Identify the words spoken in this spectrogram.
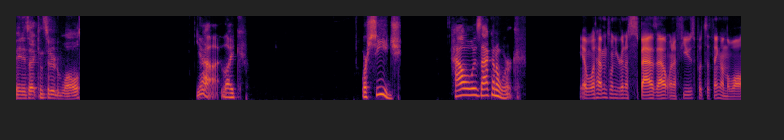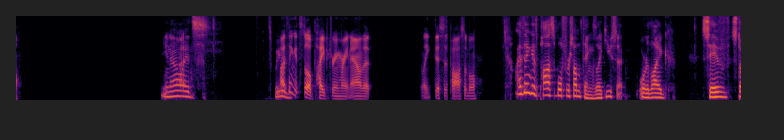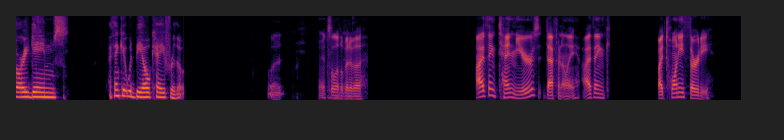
I mean, is that considered walls? Yeah, like or siege. How is that going to work? Yeah, what happens when you're gonna spaz out when a fuse puts a thing on the wall? You know, I- it's it's weird. I think it's still a pipe dream right now that like this is possible. I think it's possible for some things, like you said, or like Civ story games. I think it would be okay for those. But It's a little bit of a I think 10 years definitely. I think by 2030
